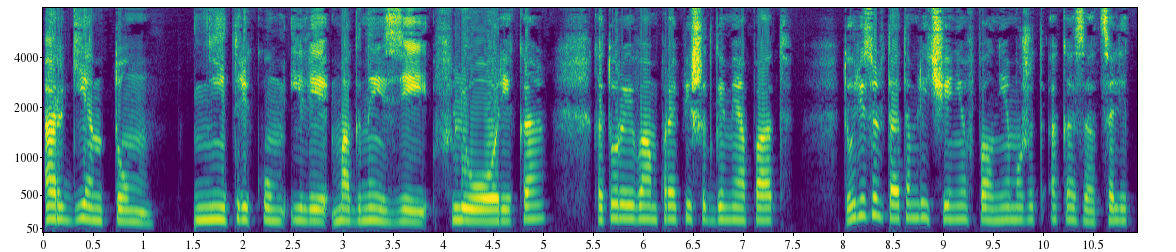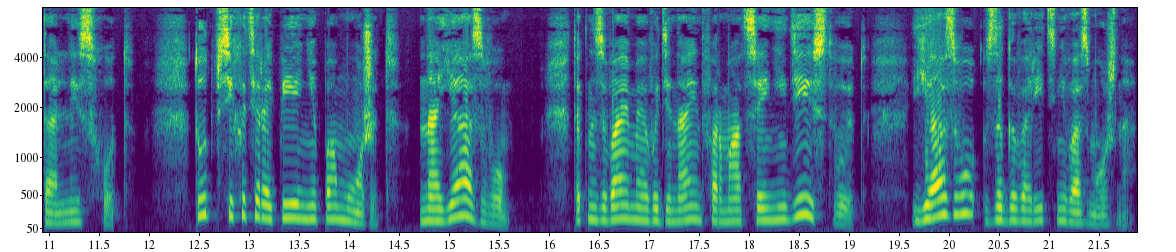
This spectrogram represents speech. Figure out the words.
аргентум нитрикум или магнезией флюорика, которые вам пропишет гомеопат, то результатом лечения вполне может оказаться летальный исход. Тут психотерапия не поможет. На язву так называемая водяная информация не действует, язву заговорить невозможно.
